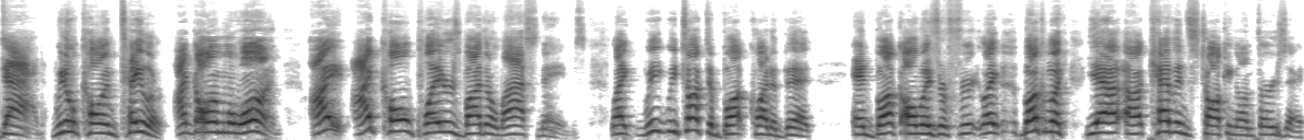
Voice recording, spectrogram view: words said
dad. We don't call him Taylor. I call him Lewan. I I call players by their last names. Like we we talked to Buck quite a bit, and Buck always refer like Buck I'm like, yeah, uh, Kevin's talking on Thursday.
